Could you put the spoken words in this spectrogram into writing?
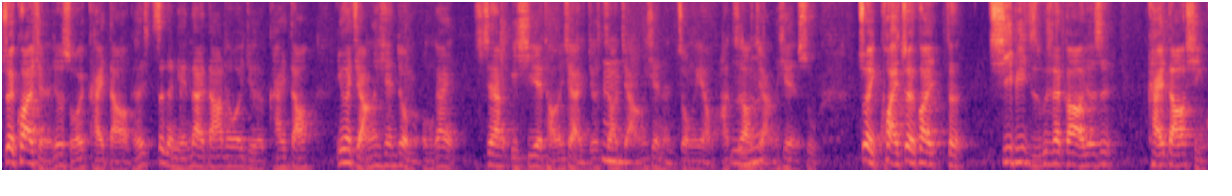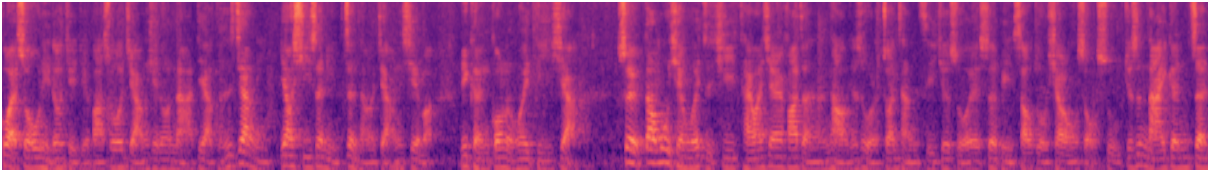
最快的选择就是所谓开刀。可是这个年代大家都会觉得开刀，因为甲状腺对我们我们刚才这样一系列讨论下来，你就知道甲状腺很重要嘛，他知道甲状腺素最快最快的。CP 值不是在高的，就是开刀醒过来，所有问题都解决，把所有甲状腺都拿掉。可是这样你要牺牲你正常的甲状腺嘛？你可能功能会低下。所以到目前为止，其实台湾现在发展很好，就是我的专长之一，就是所谓射频烧灼消融手术，就是拿一根针，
